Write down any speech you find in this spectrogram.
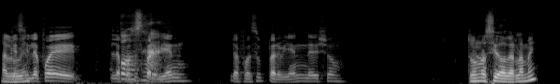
¿Algo que sí le fue, le fue súper bien. Le fue súper bien, de hecho. ¿Tú no has ido a verla, May?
